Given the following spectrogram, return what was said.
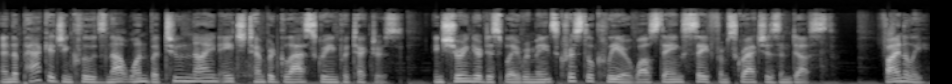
And the package includes not one but two 9H tempered glass screen protectors, ensuring your display remains crystal clear while staying safe from scratches and dust. Finally,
